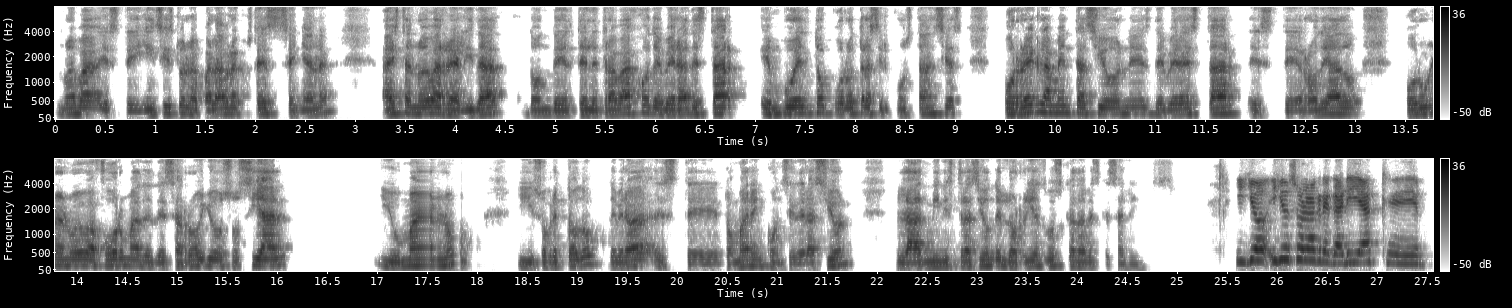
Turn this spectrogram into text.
nueva, este, insisto en la palabra que ustedes señalan, a esta nueva realidad donde el teletrabajo deberá de estar envuelto por otras circunstancias, por reglamentaciones, deberá estar este, rodeado por una nueva forma de desarrollo social y humano y sobre todo deberá este, tomar en consideración la administración de los riesgos cada vez que salimos. Y yo, y yo solo agregaría que,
